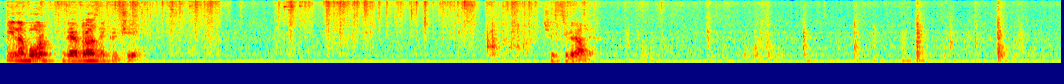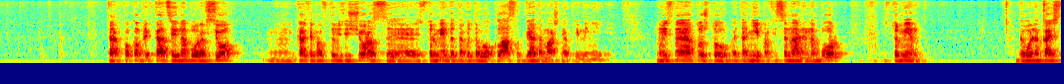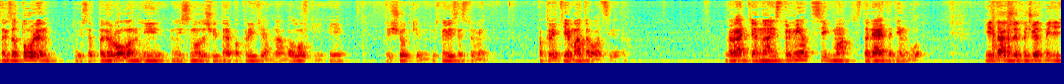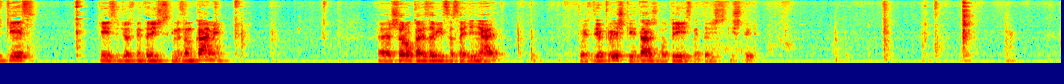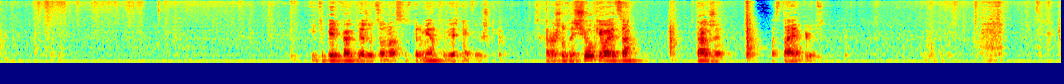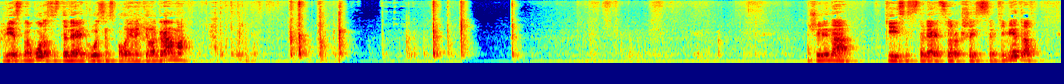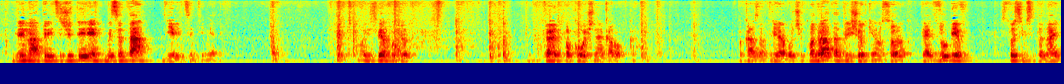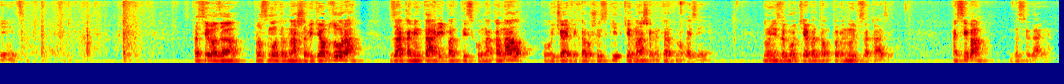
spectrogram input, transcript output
И набор Г-образных ключей. Шестигранных. Так, по комплектации набора все. Как я повторюсь еще раз, э, инструмент это бытового класса для домашнего применения. Но несмотря на то, что это не профессиональный набор, инструмент довольно качественно изготовлен, то есть отполирован и нанесено защитное покрытие на головки и трещотки, ну, то есть на весь инструмент. Покрытие матового цвета. Гарантия на инструмент Sigma составляет 1 год. И также хочу отметить кейс. Кейс идет с металлическими замками. Э, широкая зависа соединяет то есть две крышки и также внутри есть металлический штырь. И теперь как держится у нас инструмент в верхней крышке. Хорошо защелкивается. Также поставим плюс. Вес набора составляет 8,5 килограмма. Ширина кейса составляет 46 сантиметров, длина 34, высота 9 сантиметров. Ну и сверху идет такая упаковочная коробка. Показано 3 рабочих квадрата, трещотки на 45 зубьев, 171 единица. Спасибо за просмотр нашего видеообзора. За комментарии и подписку на канал получайте хорошие скидки в нашем интернет-магазине. Ну не забудьте об этом упомянуть в заказе. Спасибо, до свидания.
